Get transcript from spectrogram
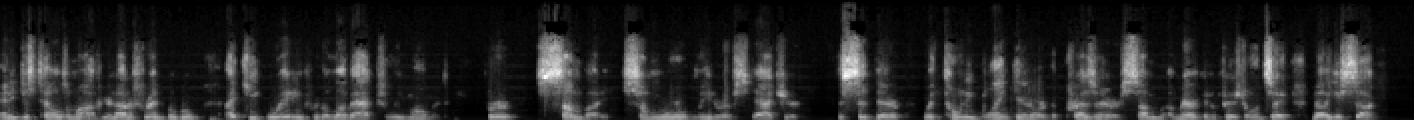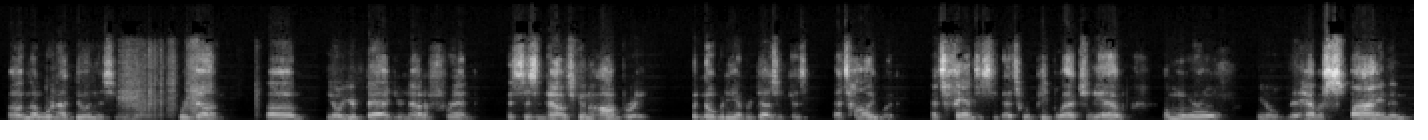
and he just tells him off. You're not a friend. Boom, boom. I keep waiting for the love actually moment for somebody, some world leader of stature, to sit there with Tony Blinken or the president or some American official and say, "No, you suck. Uh, no, we're not doing this anymore. We're done. Um, you know, you're bad. You're not a friend. This isn't how it's going to operate. But nobody ever does it because that's Hollywood. That's fantasy. That's where people actually have a moral, you know, they have a spine and,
